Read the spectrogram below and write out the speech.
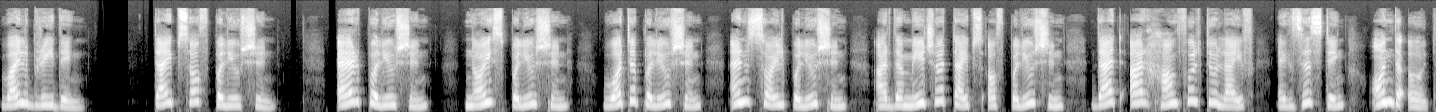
while breathing. Types of pollution Air pollution, noise pollution, water pollution, and soil pollution are the major types of pollution that are harmful to life existing on the earth.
